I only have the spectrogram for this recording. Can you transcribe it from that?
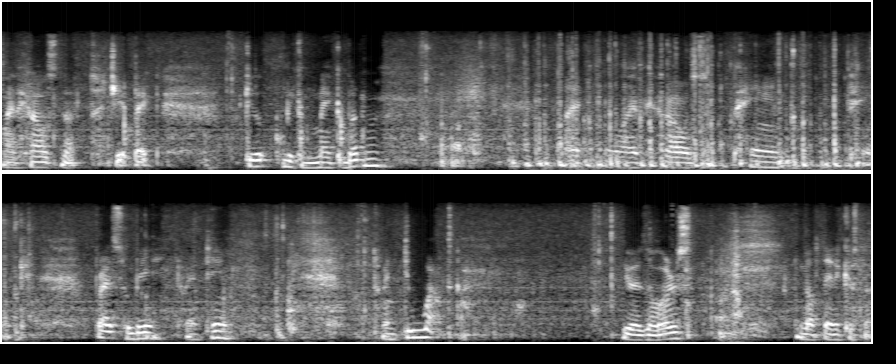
lighthouse.jpg. Click on make button. My lighthouse painting. Price will be 20 20 watt US dollars. Not any a custom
